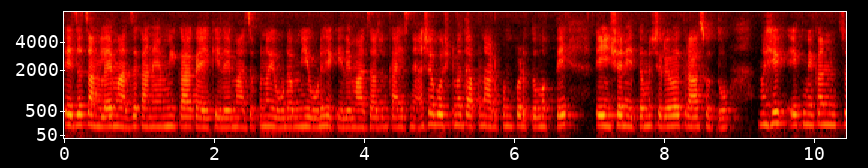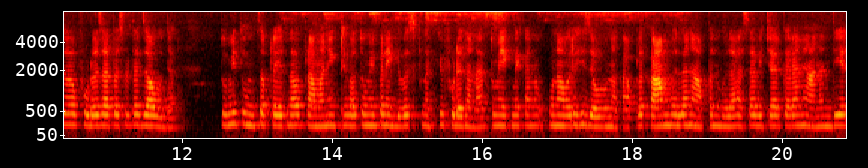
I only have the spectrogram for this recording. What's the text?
त्याचं चांगलं आहे माझं का नाही मी का काय केलं आहे माझं पण एवढं मी एवढं हे केलं आहे माझं अजून काहीच नाही. अशा गोष्टीमध्ये आपण अडकून पडतो मग ते टेन्शन येतं मग शरीरावर त्रास होतो. मग हे एकमेकांचं पुढं जात असेल तर जाऊ द्या. तुम्ही तुमचं प्रयत्नावर प्रामाणिक ठेवा. तुम्ही पण एक दिवस नक्की पुढे जाणार. तुम्ही एकमेकांना कुणावरही जळू नका. आपलं काम भलं ना आपण भलं असा विचार करा आणि आनंदी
